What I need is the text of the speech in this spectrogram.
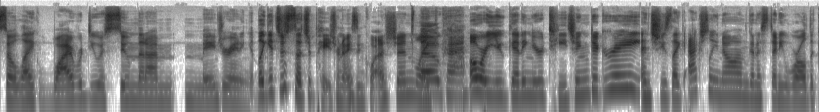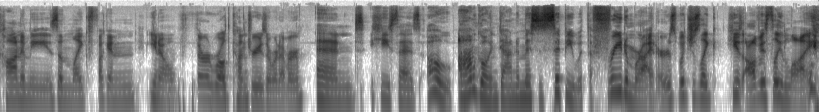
So, like, why would you assume that I'm majoring in it? Like, it's just such a patronizing question. Like, Okay. oh, are you getting your teaching degree? And she's like, Actually, no, I'm going to study world economies and like fucking, you know, third world countries or whatever. And he says, Oh, I'm going down to Mississippi with the Freedom Riders, which is like, he's obviously lying.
